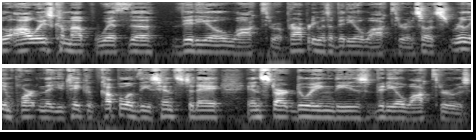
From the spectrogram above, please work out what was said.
will always come up with the video walkthrough, a property with a video walkthrough. And so it's really important that you take a couple of these hints today and start doing these video walkthroughs.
